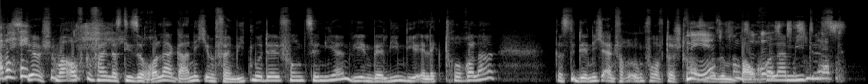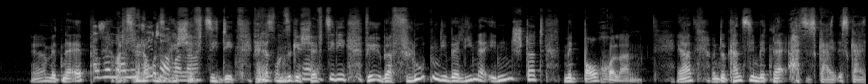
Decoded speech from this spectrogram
Aber hey. Ist dir schon mal aufgefallen, dass diese Roller gar nicht im Vermietmodell funktionieren, wie in Berlin die Elektroroller? Dass du dir nicht einfach irgendwo auf der Straße nee, so einen Bauchroller mietest? Ja, mit einer App. Also oh, das wäre doch unsere Geschäftsidee. Wäre das unsere Geschäftsidee? Wir überfluten die Berliner Innenstadt mit Bauchrollern. Ja, und du kannst sie mit einer, ah, das ist geil, ist geil.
